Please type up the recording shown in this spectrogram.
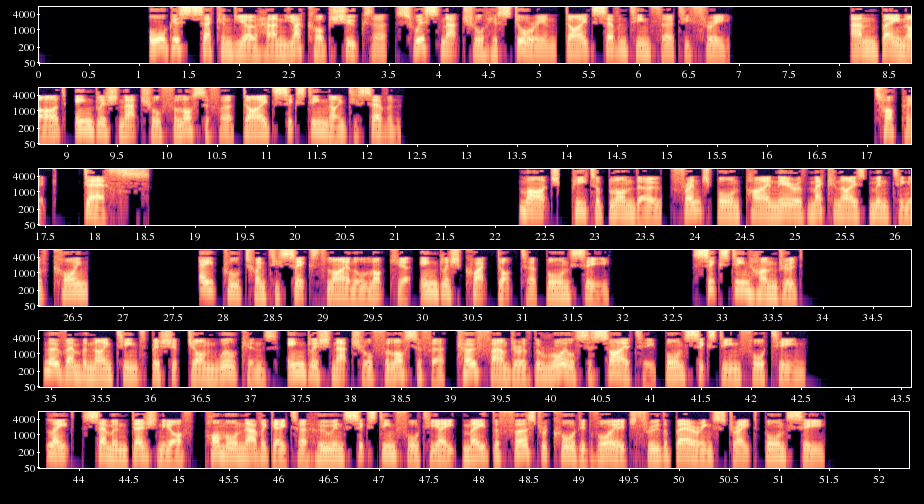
August 2 – Johann Jakob Scheuchzer, Swiss natural historian died 1733. Anne Baynard, English natural philosopher died 1697. Topic: Deaths. March, Peter Blondeau, French-born pioneer of mechanized minting of coin. April 26, Lionel Lockyer, English quack doctor, born c. 1600. November 19 – Bishop John Wilkins, English natural philosopher, co-founder of the Royal Society born 1614. Late, Semen Dezhnyov, Pomor navigator who in 1648 made the first recorded voyage through the Bering Strait born c.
